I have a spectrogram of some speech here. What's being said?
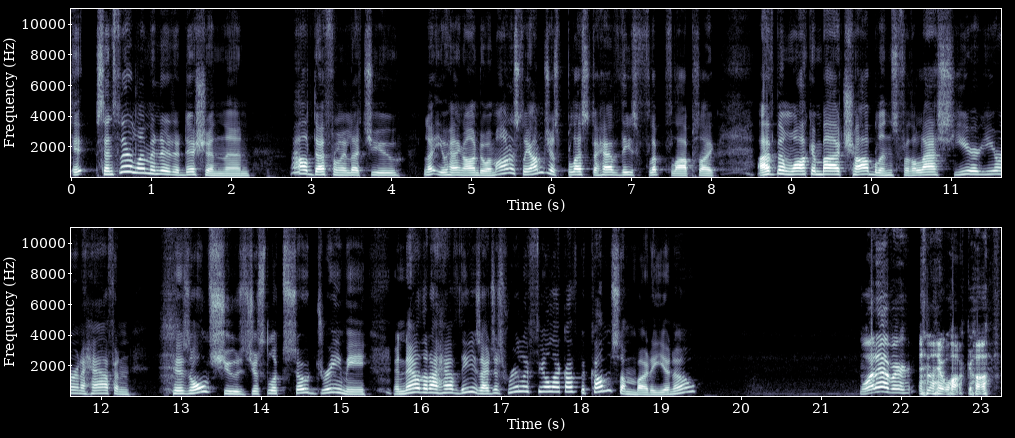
it, since they're limited edition, then I'll definitely let you let you hang on to them. Honestly, I'm just blessed to have these flip flops. Like, I've been walking by Choblin's for the last year, year and a half, and his old shoes just looked so dreamy. And now that I have these, I just really feel like I've become somebody. You know." Whatever. And I walk off.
